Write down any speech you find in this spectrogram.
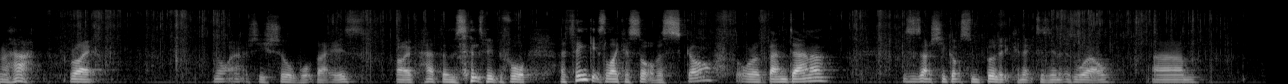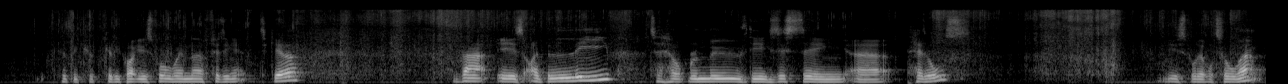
Aha, right. Not actually sure what that is. I've had them sent to me before. I think it's like a sort of a scarf or a bandana. This has actually got some bullet connectors in it as well. Um, could, be, could, could, be quite useful when uh, fitting it together. That is, I believe, to help remove the existing uh, pedals. Useful little tool that.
